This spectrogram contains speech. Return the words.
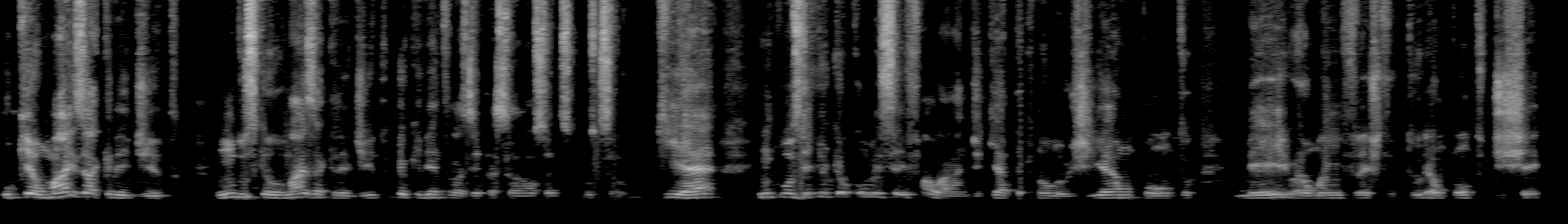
o que eu mais acredito, um dos que eu mais acredito, que eu queria trazer para essa nossa discussão, que é, inclusive, o que eu comecei a falar, de que a tecnologia é um ponto meio, é uma infraestrutura, é um ponto de, che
